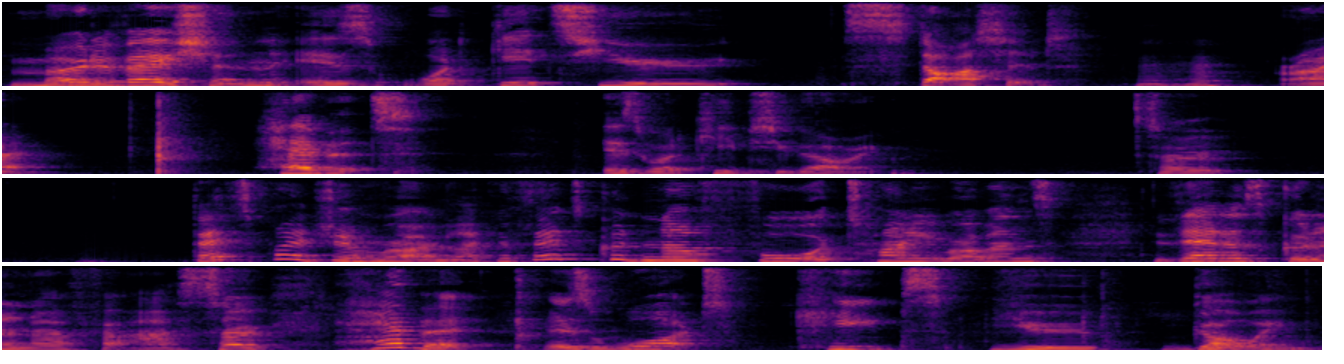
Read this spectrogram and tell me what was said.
motivation is what gets you started. Mm-hmm. Right? Habit is what keeps you going. So that's by Jim Rohn. Like, if that's good enough for Tony Robbins, that is good enough for us. So, habit is what keeps you going.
